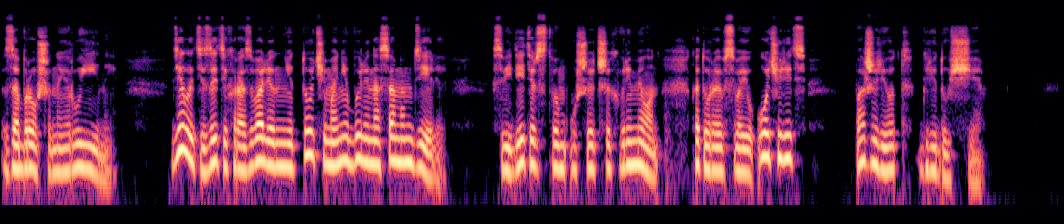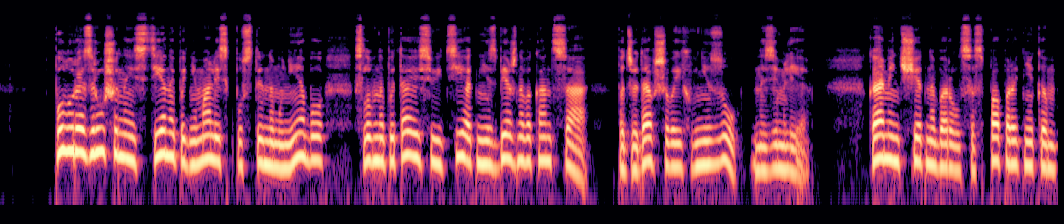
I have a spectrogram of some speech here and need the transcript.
заброшенные руины. Делать из этих развалин не то, чем они были на самом деле, свидетельством ушедших времен, которое, в свою очередь, пожрет грядущее. Полуразрушенные стены поднимались к пустынному небу, словно пытаясь уйти от неизбежного конца, поджидавшего их внизу, на земле. Камень тщетно боролся с папоротником,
